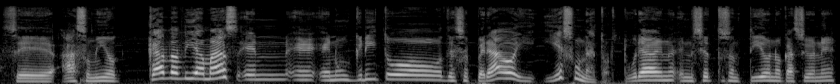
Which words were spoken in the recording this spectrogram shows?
se ha asumido cada día más en, en un grito desesperado y, es una tortura en, en, cierto sentido en ocasiones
